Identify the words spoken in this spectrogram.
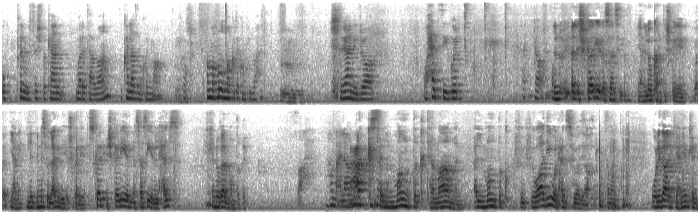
وفي المستشفى كان مرة تعبان وكان لازم أكون معه. فالمفروض ما كنت أكون في البحر. مم. فجاني الجواب. وحدسي يقول لأنه الإشكالية الأساسية يعني لو كانت إشكالية يعني بالنسبة للعقل هي إشكالية، الاشكاليه الأساسية للحجز انه غير منطقي. أهم علامة. عكس المنطق تماما. المنطق في, في وادي والحدس في وادي آخر. تماما ولذلك يعني يمكن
